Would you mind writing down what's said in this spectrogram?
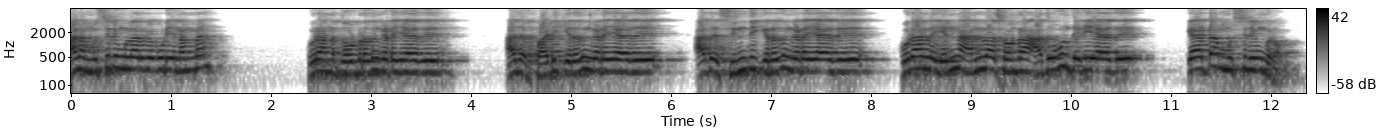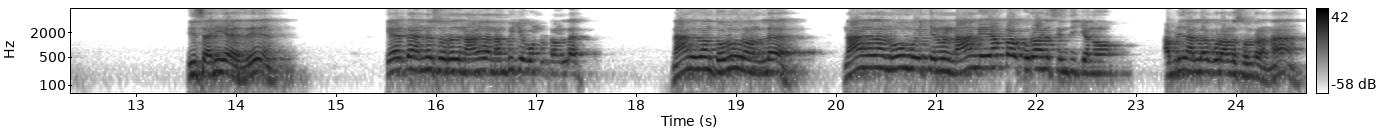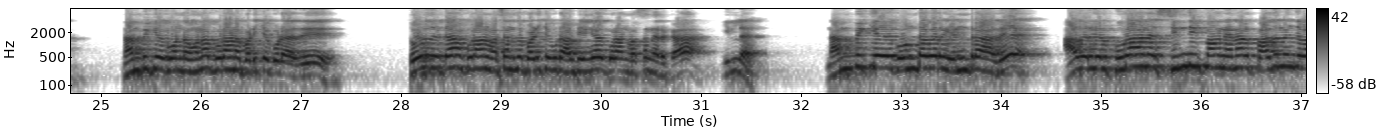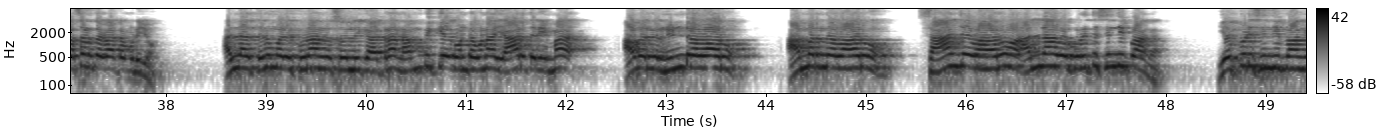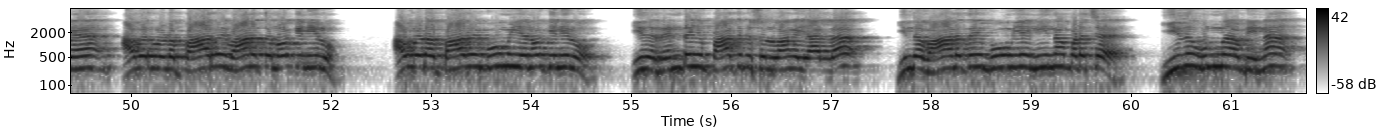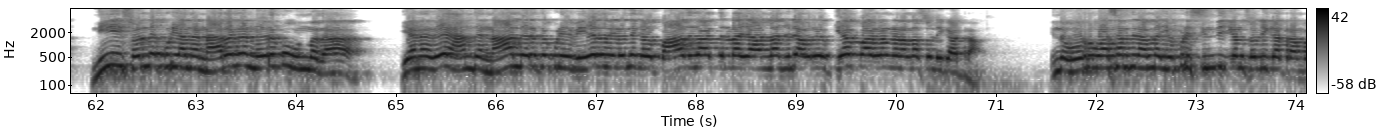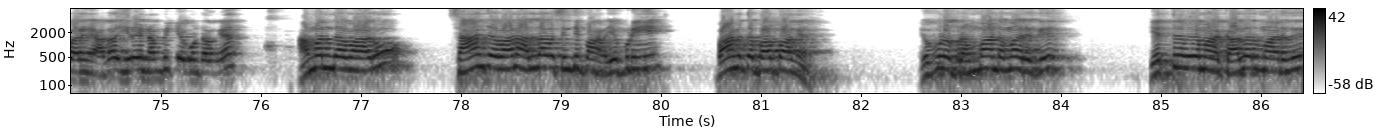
ஆனா முஸ்லிம்களா இருக்கக்கூடிய நம்ம குரானை தொடுறதும் கிடையாது அதை படிக்கிறதும் கிடையாது அதை சிந்திக்கிறதும் கிடையாது. குரான்ல என்ன அல்லாஹ் சொல்றான் அதுவும் தெரியாது. கேட்டா முஸ்லீம்ங்கிறோம். இது சரியா இது? கேட்டா என்ன சொல்றது? நாங்க தான் நம்பிக்கை கொண்டுட்டோம்ல. நாங்க தான் தொழுகிறோம்ல. நாங்க தான் நோன்பு வைக்கணும் நாங்க ஏன்பா குரானை சிந்திக்கணும்? அப்படிதான் அல்லாஹ் குரான்ல சொல்றானா? நம்பிக்கை கொண்டவங்கன்னா குரானை படிக்க கூடாது தொழுதுட்டா குரான் வசனத்தை படிக்க கூடாது குரான் வசனம் இருக்கா? இல்ல. நம்பிக்கை கொண்டவர் என்றாலே அவர்கள் குரானை சிந்திப்பாங்கன்னு என்னால் பதினஞ்சு வசனத்தை காட்ட முடியும். அல்லாஹ் திருமலை குரான்ல சொல்லி காட்டுறான் நம்பிக்கை கொண்டவனா யாரு தெரியுமா? அவர்கள் நின்றவாறும் அமர்ந்தவாறும் சாஞ்சவாறும் அல்லாவை குறித்து சிந்திப்பாங்க. எப்படி சிந்திப்பாங்க? அவர்களோட பார்வை வானத்தை நோக்கி நீளும். அவரோட பார்வை பூமியை நோக்கி நீளும். இதை ரெண்டையும் பார்த்துட்டு சொல்லுவாங்க யார்ல இந்த வானத்தையும் பூமியையும் நீ தான் படைச்ச. இது உண்மை அப்படின்னா நீ சொல்லக்கூடிய அந்த நரக நெருப்பு உண்மைதான். எனவே அந்த நாள்ல இருக்கக்கூடிய வேதனையிலிருந்து எங்களை பாதுகாத்துடா யாரெல்லாம் சொல்லி அவர்கள் கேட்பார்கள் நல்லா சொல்லி காட்டுறான். இந்த ஒரு வசனத்தை நல்லா எப்படி சிந்திக்கணும்னு சொல்லி காட்டுறான் பாருங்க. அதாவது இறை நம்பிக்கை கொண்டவங்க அமர்ந்தவாரும் சாஞ்சவாரும் அல்லாவை சிந்திப்பாங்க. எப்படி? வானத்தை பார்ப்பாங்க. எவ்வளவு பிரம்மாண்டமா இருக்கு. எத்தனை விதமான கலர் மாறுது?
